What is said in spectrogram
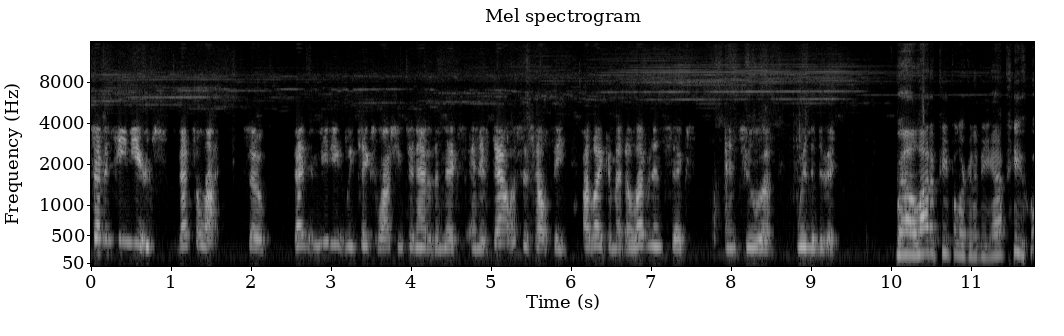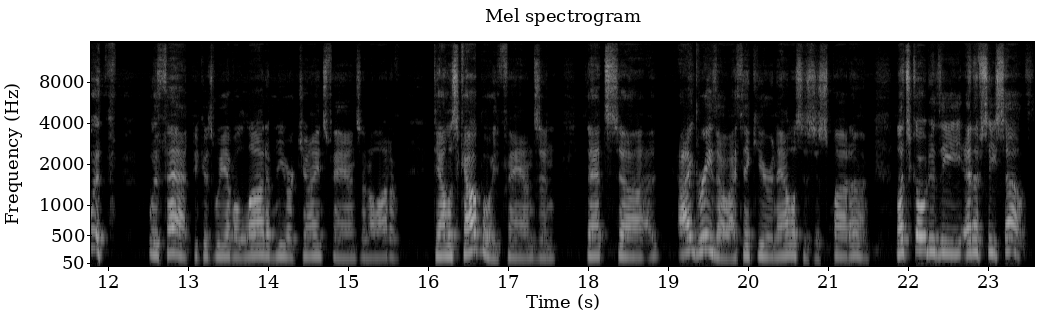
17 years. That's a lot. So that immediately takes Washington out of the mix. And if Dallas is healthy, I like them at 11 and 6 and to uh, win the division. Well, a lot of people are going to be happy with with that because we have a lot of New York Giants fans and a lot of Dallas Cowboy fans, and that's. Uh, I agree, though. I think your analysis is spot on. Let's go to the NFC South.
